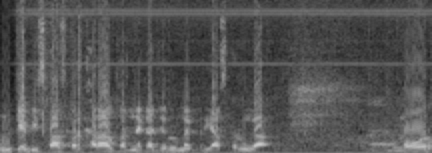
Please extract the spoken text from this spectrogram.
उनके विश्वास पर खरा उतरने का ज़रूर मैं प्रयास करूँगा। और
